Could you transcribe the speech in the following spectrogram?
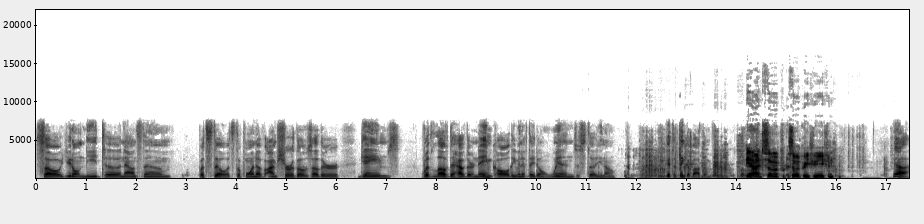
so you don't need to announce them. But still, it's the point of I'm sure those other games would love to have their name called even if they don't win, just to you know you get to think about them for a little yeah, it's some some appreciation. Yeah.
